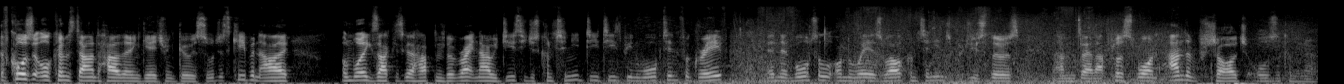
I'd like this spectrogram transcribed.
Of course, it all comes down to how their engagement goes, so just keep an eye on what exactly is going to happen, but right now we do see just continued DTs being warped in for Grave, and Immortal on the way as well, continuing to produce those, and uh, that plus one and the charge also coming up.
